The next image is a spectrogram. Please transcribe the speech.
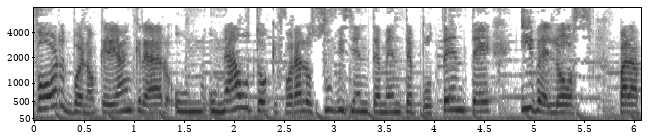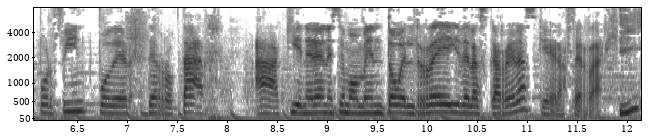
Ford, bueno, querían crear un, un auto que fuera lo suficientemente potente y veloz para por fin poder derrotar a quien era en ese momento el rey de las carreras, que era Ferrari. Y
